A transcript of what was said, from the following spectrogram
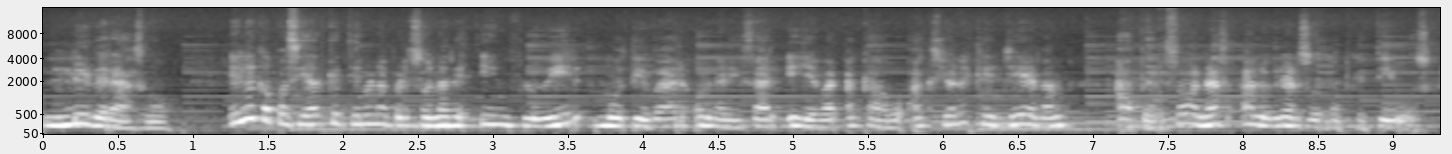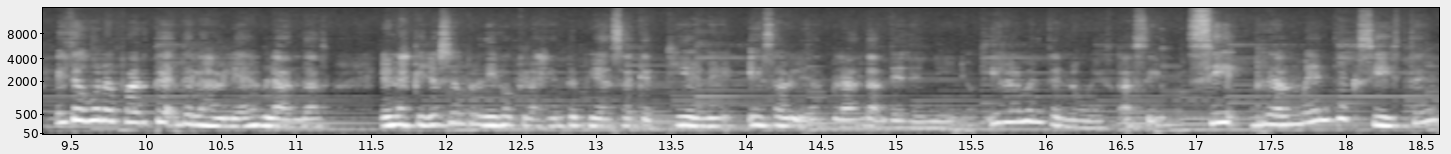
liderazgo. Es la capacidad que tiene una persona de influir, motivar, organizar y llevar a cabo acciones que llevan a personas a lograr sus objetivos. Esta es una parte de las habilidades blandas en las que yo siempre digo que la gente piensa que tiene esa habilidad blanda desde niño y realmente no es así. Si realmente existen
